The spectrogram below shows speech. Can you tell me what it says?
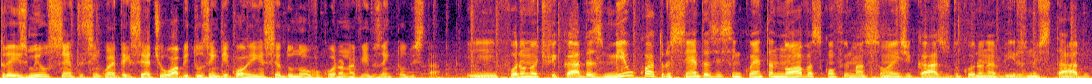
3.157 óbitos em decorrência do novo coronavírus em todo o estado. e foram notificadas 1.450 novas confirmações de casos do coronavírus no estado,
